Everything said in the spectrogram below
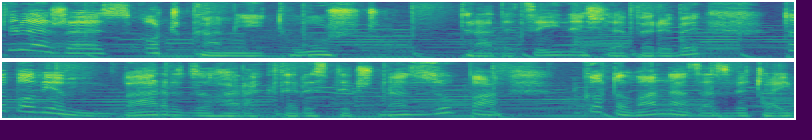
Tyle, że z oczkami tłuszczu. Tradycyjne ślepe ryby to bowiem bardzo charakterystyczna zupa, gotowana zazwyczaj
